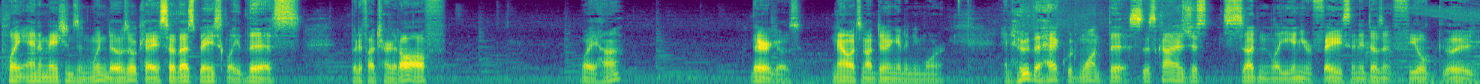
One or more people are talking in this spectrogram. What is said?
Play animations in Windows. Okay, so that's basically this. But if I turn it off... Wait, huh? There it goes. Now it's not doing it anymore. And who the heck would want this? This kind of is just suddenly in your face and it doesn't feel good.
